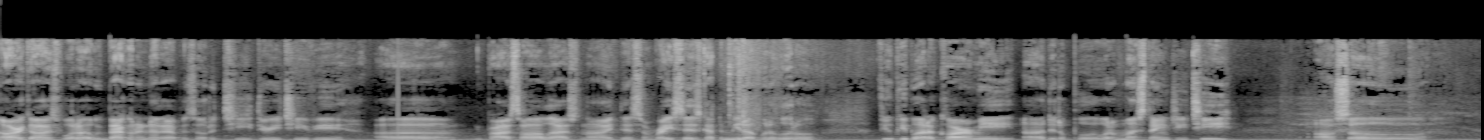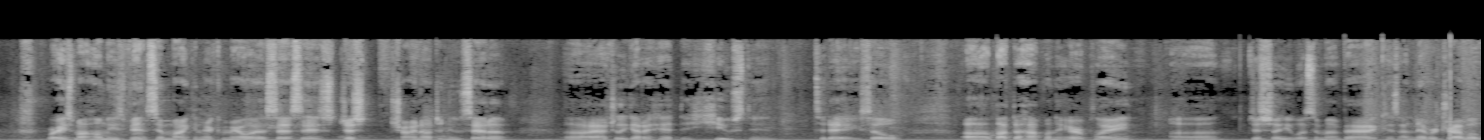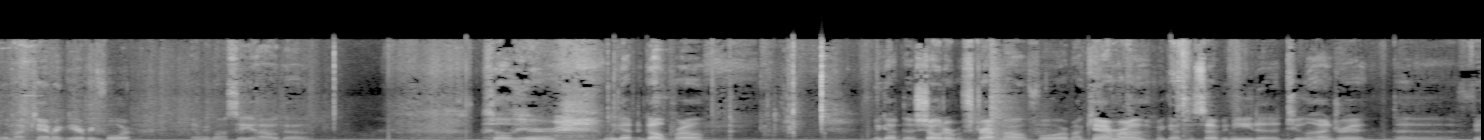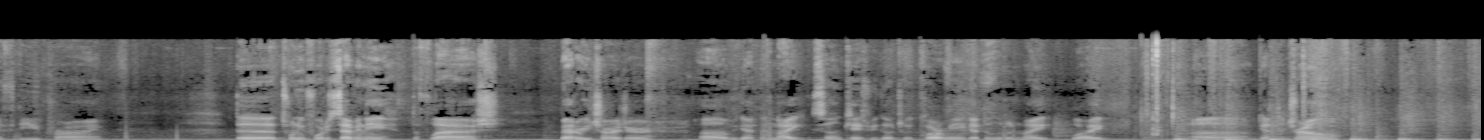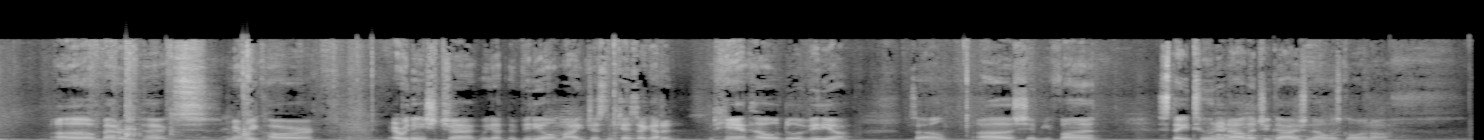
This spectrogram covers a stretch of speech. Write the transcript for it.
All right, guys, what up? We back on another episode of T3 TV. Uh, you probably saw last night. Did some races. Got to meet up with a little few people at a car meet. Uh, did a pull with a Mustang GT. Also raced my homies Vince and Mike in their Camaro SSS. Just trying out the new setup. Uh, I actually got to head to Houston today, so uh, about to hop on the airplane. Uh, just show you what's in my bag because I never traveled with my camera gear before and we're gonna see how it goes. So here we got the GoPro. We got the shoulder strap mount for my camera. We got the 70 to 200 the 50 prime the 24 to 70 the flash battery charger. Uh, we got the night so in case we go to a car meet got the little night light uh, got the drone, uh, battery packs, memory card, everything's checked. We got the video mic just in case I got a handheld do a video. So uh, should be fun. Stay tuned and I'll let you guys know what's going on.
